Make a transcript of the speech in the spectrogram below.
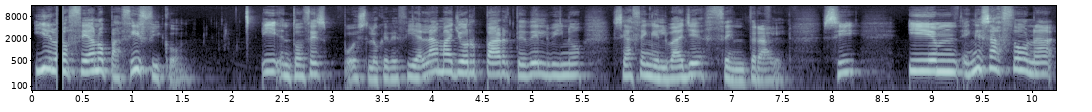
y el Océano Pacífico, y entonces, pues lo que decía, la mayor parte del vino se hace en el Valle Central, ¿sí? Y mm, en esa zona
